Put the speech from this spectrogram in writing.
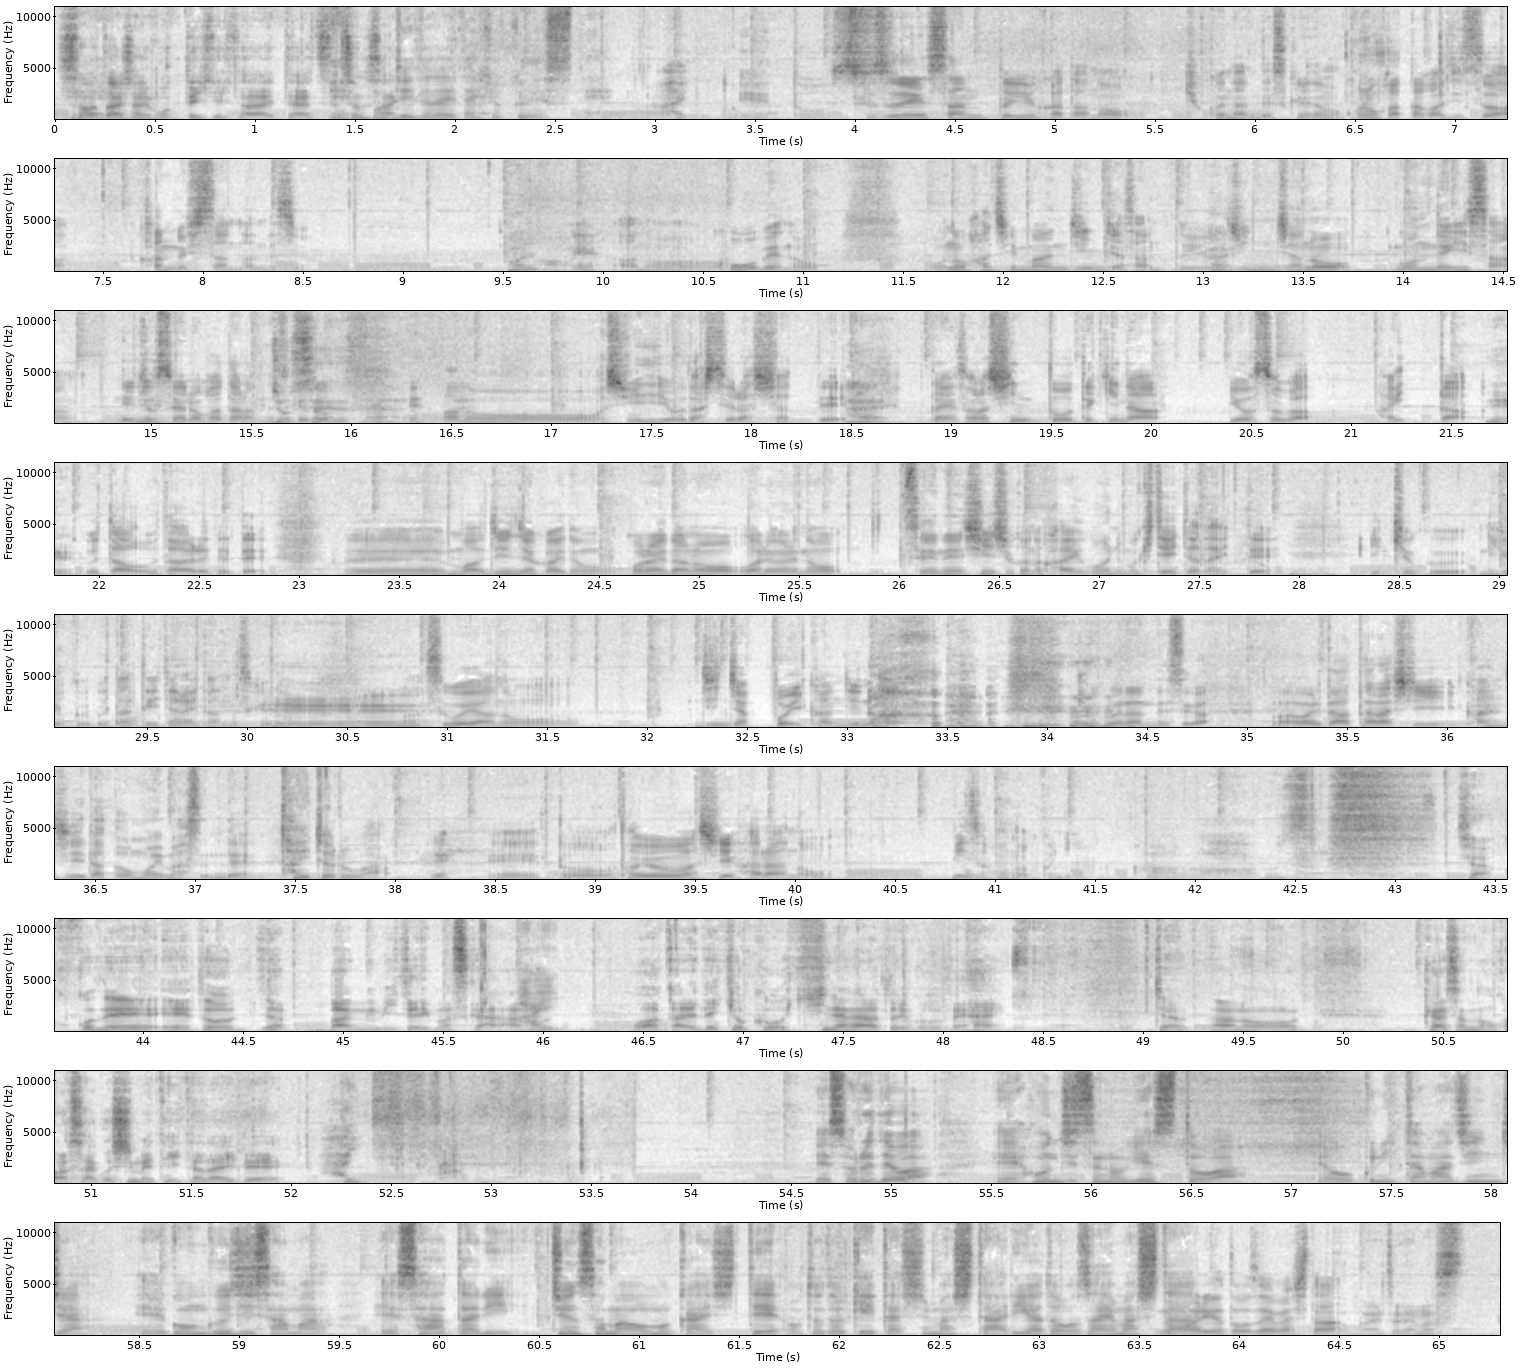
沢谷さんに持ってきていただいたやつですね、持っていただいた曲ですね。はい。えっ、ー、と鈴江さんという方の曲なんですけれどもこの方が実は神主さんなんですよ。はい。ね、あの神戸の小野八幡神社さんという神社の権ネギさん、で女性の方なんですけど、ね、あの CD を出してらっしゃって、はい、大変その神道的な要素が入った歌を歌われてて、えーまあ、神社会でもこの間の我々の青年神職の会合にも来ていただいて1曲2曲歌っていただいたんですけど、まあ、すごいあの神社っぽい感じの 曲なんですが、まあ、割と新しい感じだと思いますんで。タイトルは？え、えーと、豊橋原の瑞穂の国。じゃあここで、えーと、じゃ番組といいますか、はい、お別れで曲を聴きながらということで、はい、じゃああの加谷さんの方から最後締めていただいて。はい。えそれでは、えー、本日のゲストは大国玉神社、えー、権宮寺様、えー、沢渡淳様をお迎えしてお届けいたしました。ありがとうございました。ありがとうございました。ありがとうございます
